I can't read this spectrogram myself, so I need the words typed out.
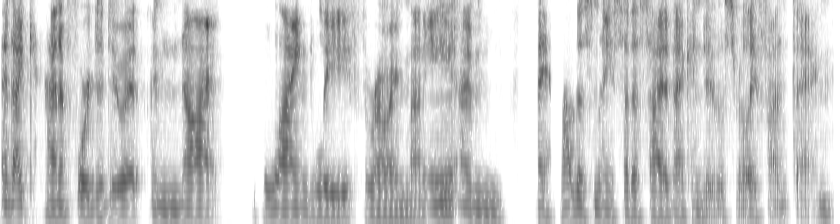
and i can afford to do it. I'm not blindly throwing money. I'm i have this money set aside and i can do this really fun thing.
